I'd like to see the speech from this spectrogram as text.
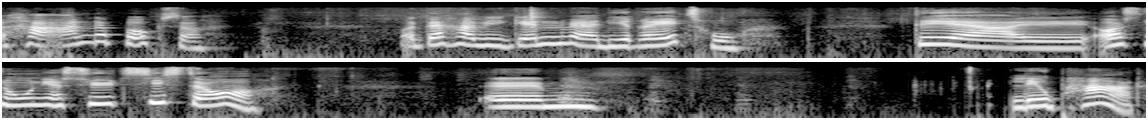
har andre bukser, og der har vi igen været i retro. Det er øh, også nogen, jeg syede sidste år. Øhm, leopard.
